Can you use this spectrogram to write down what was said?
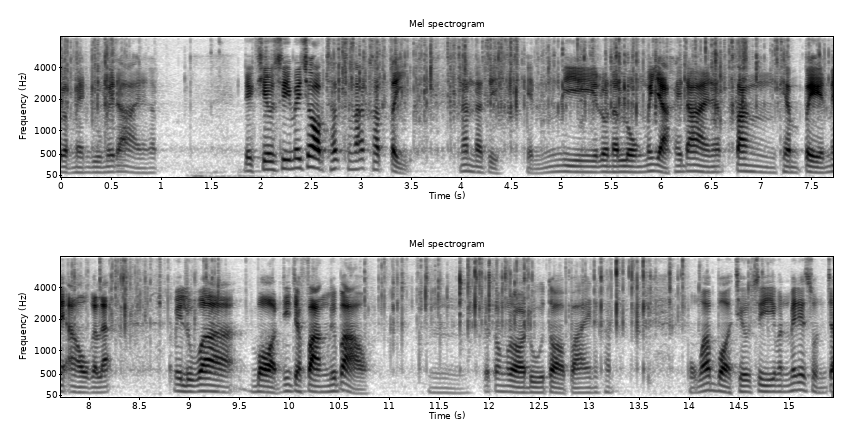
กับแมนยูไม่ได้นะครับ เด็กเชลซีไม่ชอบทัศนคตินั่นนะสิเห็นมีรณรงค์ไม่อยากให้ได้นะ ตั้งแคมเปญไม่เอากันละ ไม่รู้ว่าบอร์ดนี่จะฟังหรือเปล่าก็ต้องรอดูต่อไปนะครับ ผมว่าบอร์ดเชลซีมันไม่ได้สนใจ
